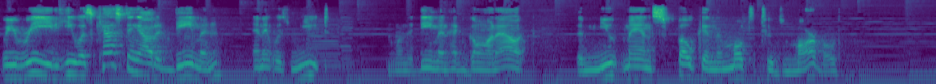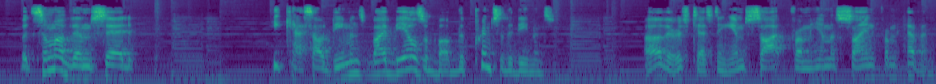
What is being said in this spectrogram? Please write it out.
we read, He was casting out a demon, and it was mute. And when the demon had gone out, the mute man spoke, and the multitudes marveled. But some of them said, He casts out demons by Beelzebub, the prince of the demons. Others, testing him, sought from him a sign from heaven.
